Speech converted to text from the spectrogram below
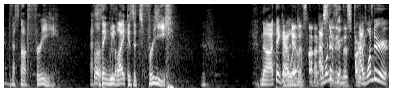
Yeah, but that's not free. That's Huh, the thing we I- like is it's free. no, I think I would. yeah, that's not I wonder if understanding this part. I wonder.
